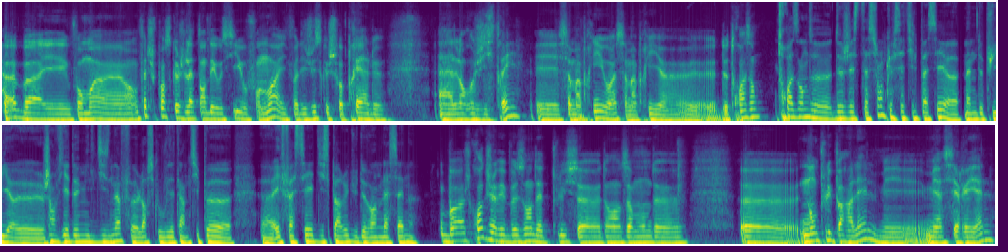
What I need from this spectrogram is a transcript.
ah bah et pour moi, euh, en fait, je pense que je l'attendais aussi au fond de moi. Il fallait juste que je sois prêt à le à l'enregistrer. Et ça m'a pris ouais ça m'a pris euh, de trois ans. Trois ans de, de gestation que s'est-il passé euh, même depuis euh, janvier 2019 euh, lorsque vous êtes un petit peu effacé disparu du devant de la scène? Bah je crois que j'avais besoin d'être plus dans un monde non plus parallèle mais mais assez réel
